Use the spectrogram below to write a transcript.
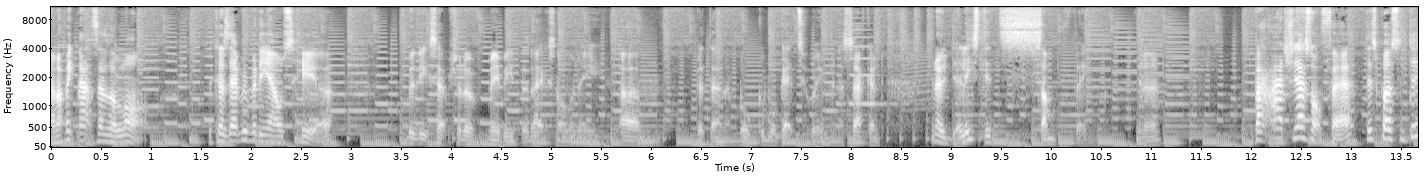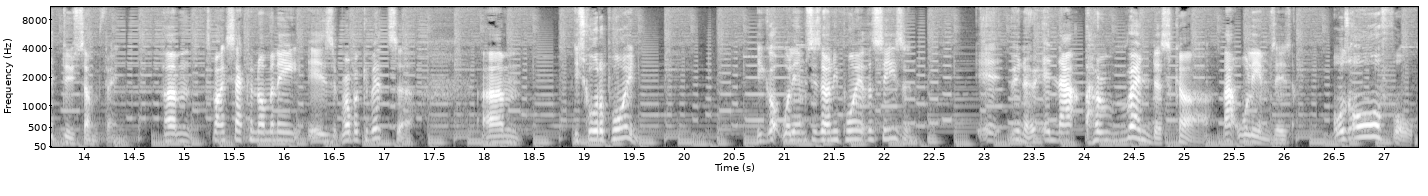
And I think that says a lot because everybody else here, with the exception of maybe the next nominee, um, but then we'll, we'll get to him in a second, you know, at least did something, you know. But actually, that's not fair. This person did do something. Um, my second nominee is Robert Kubica. Um, he scored a point. He got Williams' only point of the season. It, you know, in that horrendous car, that Williams is was awful.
